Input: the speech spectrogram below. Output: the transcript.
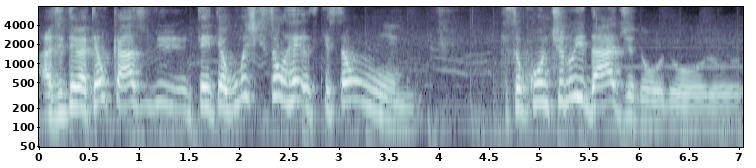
a gente teve até o caso de tem, tem algumas que são que são que são continuidade do, do, do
